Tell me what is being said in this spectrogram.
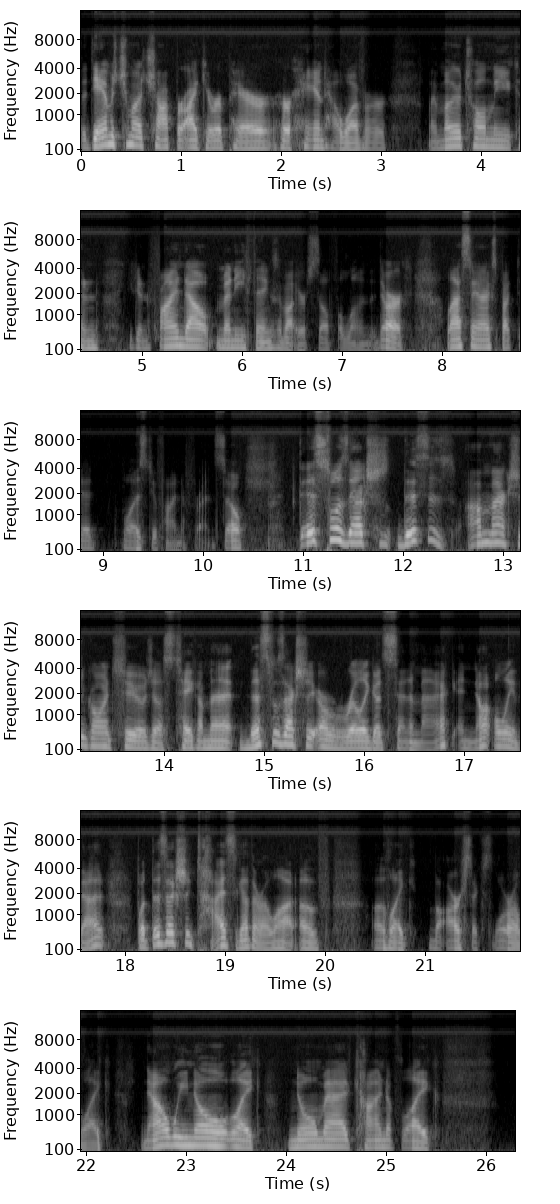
the damage to my chopper I can repair. Her hand, however, my mother told me you can you can find out many things about yourself alone in the dark. Last thing I expected was to find a friend. So this was actually this is I'm actually going to just take a minute. This was actually a really good cinematic, and not only that, but this actually ties together a lot of of like the R6 lore. Like now we know like Nomad kind of like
